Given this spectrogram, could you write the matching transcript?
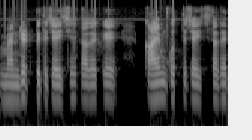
ম্যান্ডেট পেতে চাইছে, তাদেরকে কায়েম করতে চাইছে, তাদের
